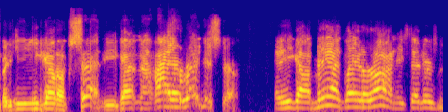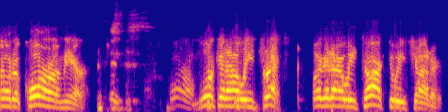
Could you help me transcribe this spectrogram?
But he, he got upset. He got in a higher register, and he got mad later on. He said, "There's no decorum here. Decorum. Look at how we dress. Look at how we talk to each other.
